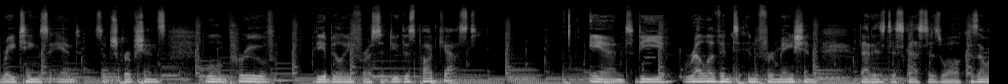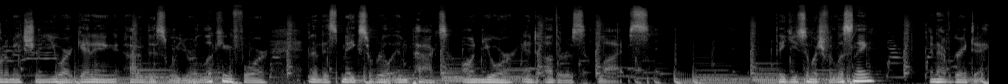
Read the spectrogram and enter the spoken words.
ratings and subscriptions will improve the ability for us to do this podcast and the relevant information that is discussed as well, because I want to make sure you are getting out of this what you're looking for and that this makes a real impact on your and others' lives. Thank you so much for listening and have a great day.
